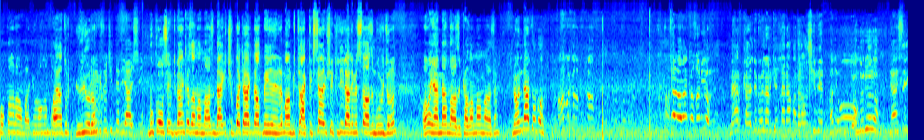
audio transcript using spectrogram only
Topu alalım bak. Yoruldum. Bayağıdır yürüyorum. Bize kilitledi ya işi. Bu konsepti ben kazanmam lazım. Belki çıplak ayakla atmayı denerim ama bir taktiksel bir şekilde ilerlemesi lazım bu videonun. Ama yenmem lazım, kazanmam lazım. Gönder topu. Al bakalım Furkan. Sen alan kazanıyor. Mert kalede böyle hareketler yapma ben alışkın değilim. Hadi o. Gönderiyorum. Gelsin.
